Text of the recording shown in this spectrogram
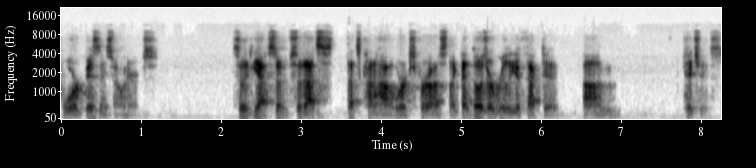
for business owners. So yeah, so so that's that's kind of how it works for us. Like that, those are really effective um, pitches.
